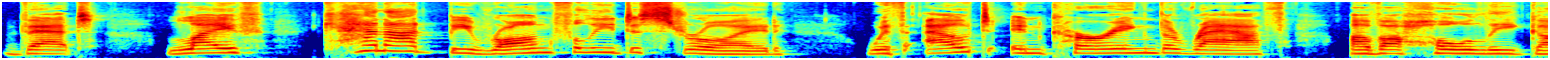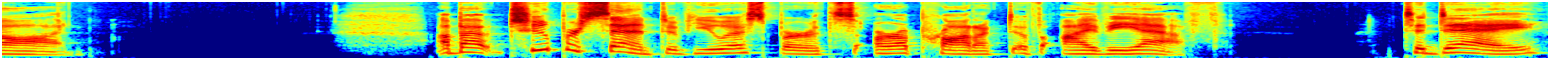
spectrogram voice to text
that life cannot be wrongfully destroyed without incurring the wrath of a holy God. About 2% of U.S. births are a product of IVF. Today,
